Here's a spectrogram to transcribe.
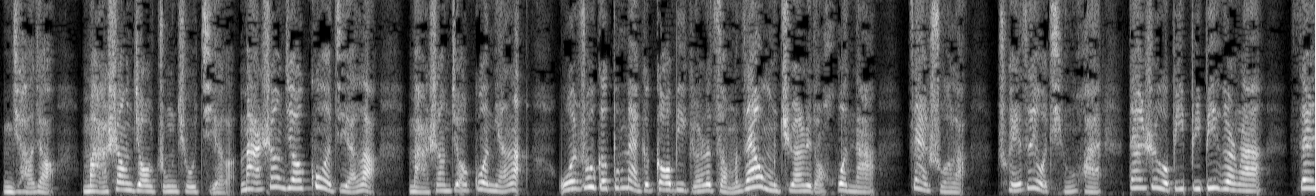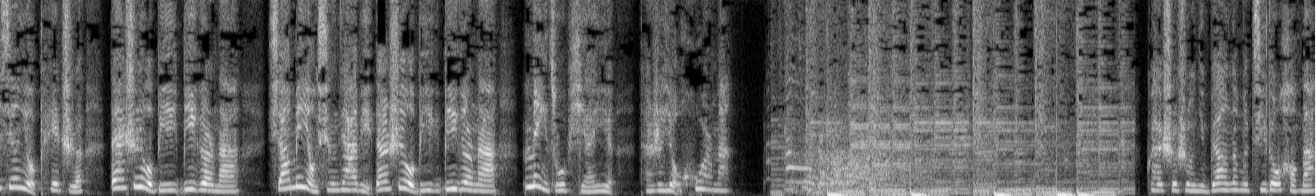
你瞧瞧，马上就要中秋节了，马上就要过节了，马上就要过年了。我如果不买个高逼格的，怎么在我们圈里头混呢？再说了，锤子有情怀，但是有逼逼逼格吗？三星有配置，但是有逼逼格吗？小米有性价比，但是有逼逼格吗？魅族便宜，但是有货吗？快说说，你不要那么激动好吗？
